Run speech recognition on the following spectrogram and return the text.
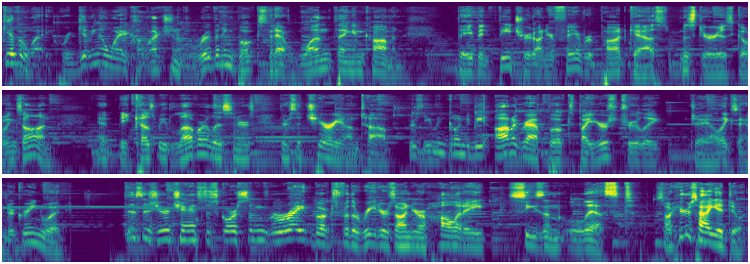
giveaway. We're giving away a collection of riveting books that have one thing in common They've been featured on your favorite podcast, Mysterious Goings On. And because we love our listeners, there's a cherry on top. There's even going to be autograph books by yours truly, J. Alexander Greenwood. This is your chance to score some great books for the readers on your holiday season list. So here's how you do it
